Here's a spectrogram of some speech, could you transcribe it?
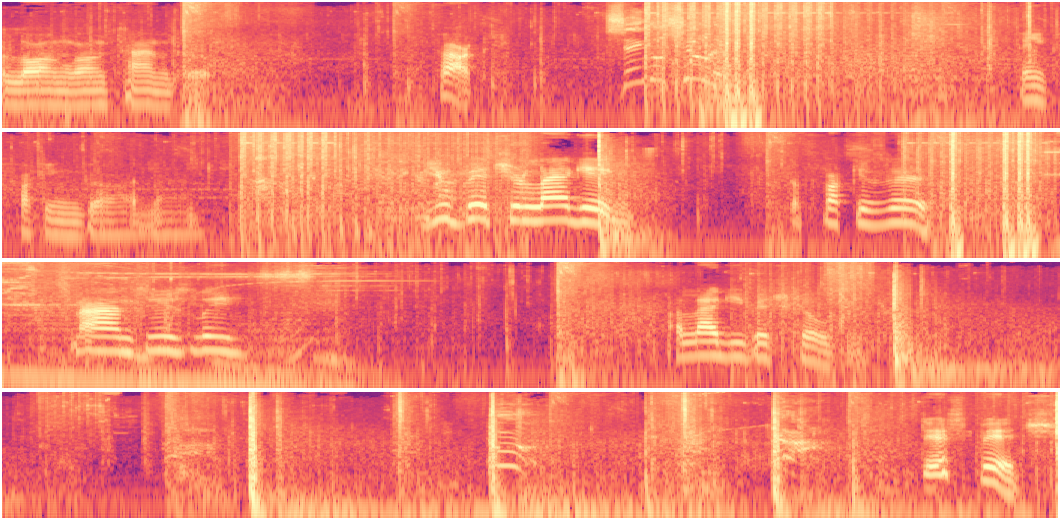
A long, long time ago. Fuck. Single shooter. Thank fucking god, man. You bitch, you're lagging. The fuck is this? Man, seriously? A laggy bitch killed me. This bitch.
